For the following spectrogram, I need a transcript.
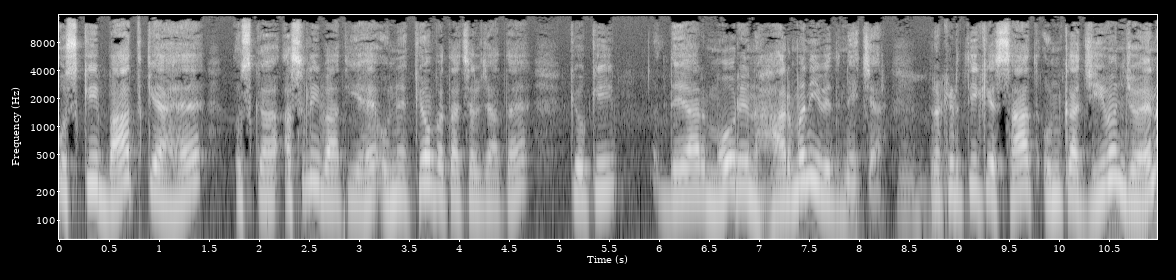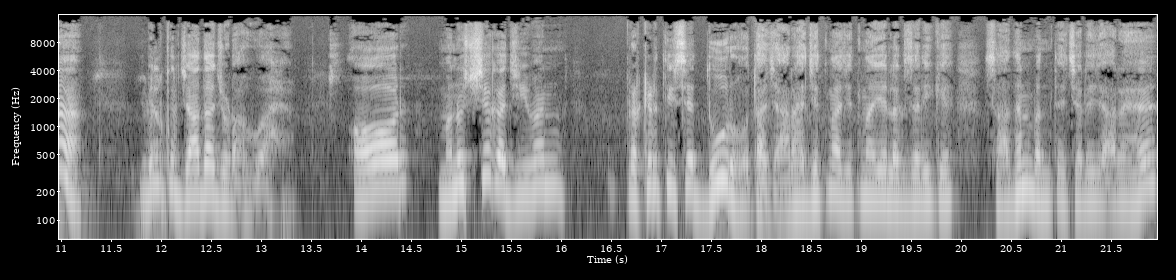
उसकी बात क्या है? उसका असली बात यह है उन्हें क्यों पता चल जाता है? क्योंकि they are more in harmony with nature प्रकृति के साथ उनका जीवन जो है ना बिल्कुल ज़्यादा जुड़ा हुआ है। और मनुष्य का जीवन प्रकृति से दूर होता जा रहा है। जितना जितना ये लग्जरी के साधन बनते चले जा रहे हैं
